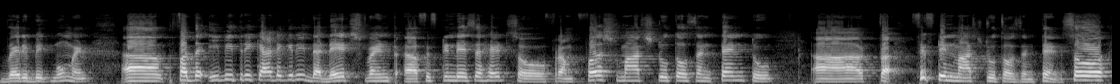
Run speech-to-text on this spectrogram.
very big movement. Uh, for the EB3 category, the dates went uh, 15 days ahead. So from 1st March 2010 to uh, 15 March 2010. So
